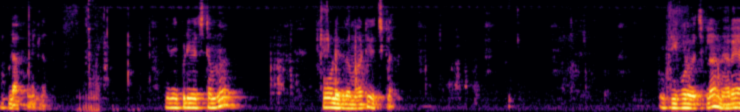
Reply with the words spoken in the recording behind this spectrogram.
இப்படி லாக் பண்ணிக்கலாம். இதை இப்படி வச்சிட்டோம்னா ஃபோன் இதில் மாட்டி வச்சுக்கலாம். இப்படி கூட வச்சுக்கலாம். நிறையா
